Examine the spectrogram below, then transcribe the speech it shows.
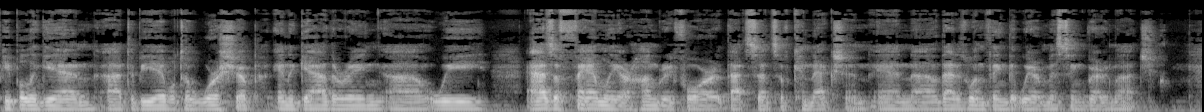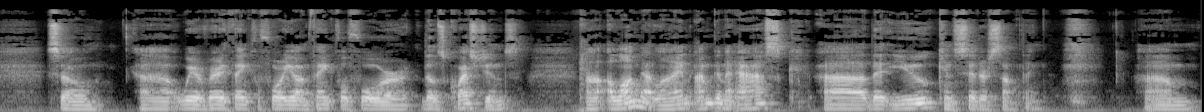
people again, uh, to be able to worship in a gathering. Uh, we as a family are hungry for that sense of connection. And uh, that is one thing that we are missing very much. So uh, we are very thankful for you. I'm thankful for those questions. Uh, along that line, I'm going to ask uh, that you consider something. Um,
